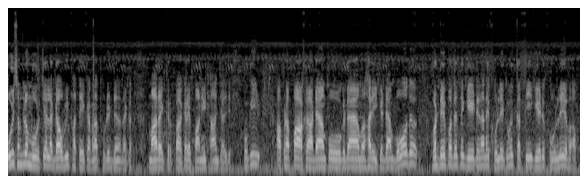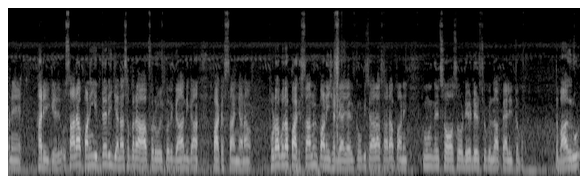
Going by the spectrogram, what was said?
ਉਹ ਵੀ ਸਮਝ ਲਓ, ਮੋਰਚਾ ਲੱਗਾ, ਉਹ ਵੀ ਫਤਿਹ ਕਰਨਾ ਥੋੜੇ ਦਿਨਾਂ ਤੱਕ। ਮਹਾਰਾਜ ਕਿਰਪਾ ਕਰੇ, ਪਾਣੀ ਠਾਂ ਚੱਲ ਜੇ। ਕਿਉਂਕਿ ਆਪਣਾ Bhakra dam Pong dam, Harike dam, ਬਹੁਤ ਵੱਡੇ ਪੱਧਰ ਤੇ ਗੇਟ ਇਹਨਾਂ ਨੇ ਖੋਲੇ ਕਿਉਂਕਿ 31 ਗੇਟ ਖੋਲੇ ਆਪਣੇ ਹਰੀਕੇ ਦੇ। ਉਹ ਸਾਰਾ ਪਾਣੀ ਇੱਧਰ ਹੀ ਜਾਣਾ, ਸਭਰਾ, ਫਿਰੋਜ਼ਪੁਰ ਗਾਂ ਦੀ ਗਾਂ ਪਾਕਿਸਤਾਨ ਜਾਣਾ। ਥੋੜਾ ਬਹੁਤਾ ਪਾਕਿਸਤਾਨ ਨੂੰ ਵੀ ਪਾਣੀ ਛੱਡਿਆ ਜਾਵੇ, ਕਿਉਂਕਿ ਸਾਰਾ ਸਾਰਾ ਪਾਣੀ, ਕਿਉਂਕਿ 100 100 150 150 ਕਿੱਲਾ ਪੈਲੀ ਤਬ- ਤਬਾਹ ਰੂ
